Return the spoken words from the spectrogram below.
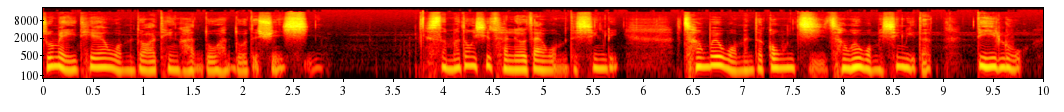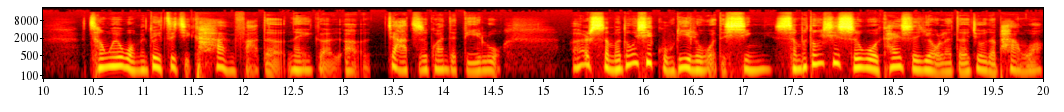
主，每一天我们都要听很多很多的讯息，什么东西存留在我们的心里，成为我们的攻击，成为我们心里的低落，成为我们对自己看法的那个呃价值观的低落。而什么东西鼓励了我的心？什么东西使我开始有了得救的盼望？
